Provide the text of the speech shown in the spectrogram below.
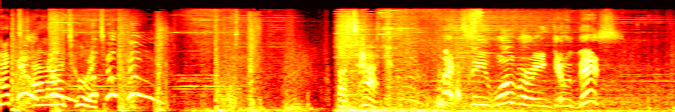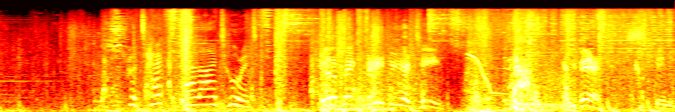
Protect ally turret. Attack. Let's see Wolverine do this! Protect ally turret. You're gonna pick me for your team! Spinny.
